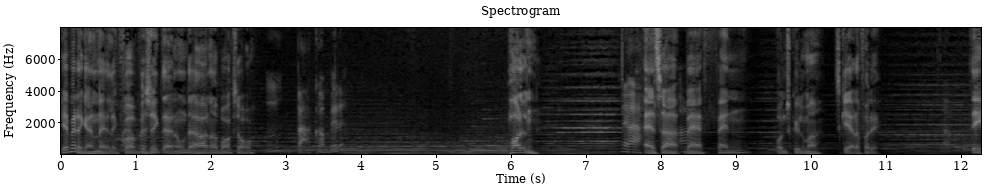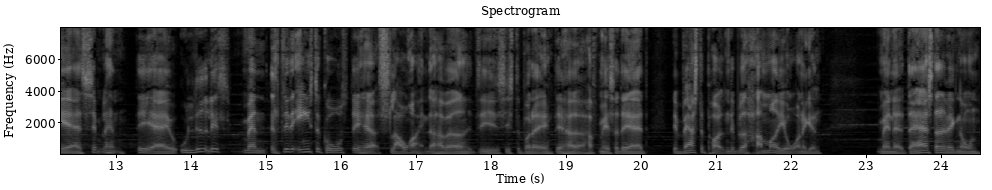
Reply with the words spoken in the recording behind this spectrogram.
jeg vil da gerne lægge for, hvis ikke der er nogen, der har noget at brokse over. Bare kom med det. Pollen, Ja. altså, hvad fanden, undskyld mig, sker der for det? Det er simpelthen, det er jo ulideligt, men altså, det er det eneste gode, det her slagregn, der har været de sidste par dage, det har haft med sig, det er, at det værste pollen, det er blevet hamret i jorden igen. Men uh, der er stadigvæk nogen,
